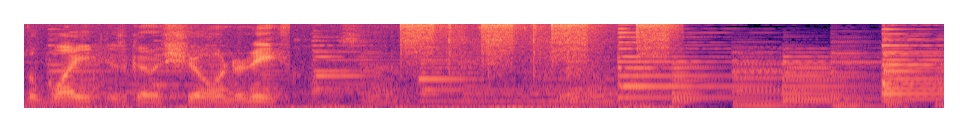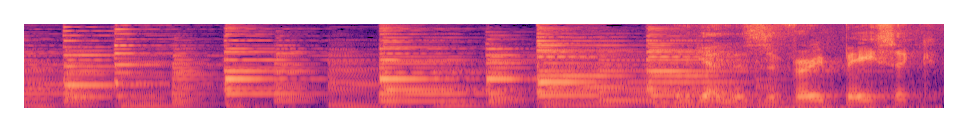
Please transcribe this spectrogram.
the white is gonna show underneath. Close that. Good. And again, this is a very basic,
